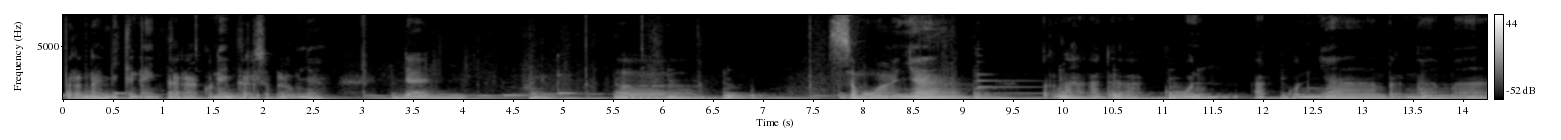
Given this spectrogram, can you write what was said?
pernah bikin anchor akun anchor sebelumnya. Dan uh, semuanya pernah ada akun. Akunnya bernama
